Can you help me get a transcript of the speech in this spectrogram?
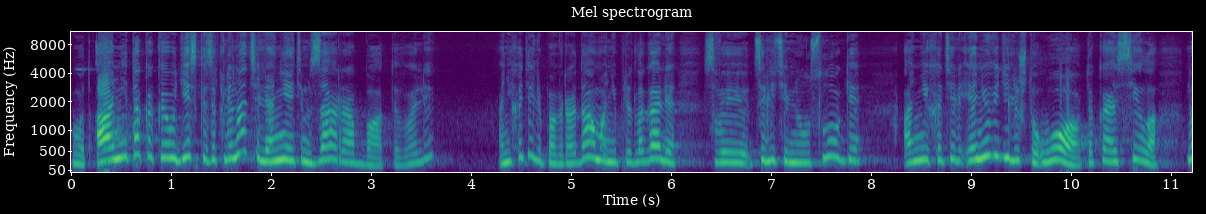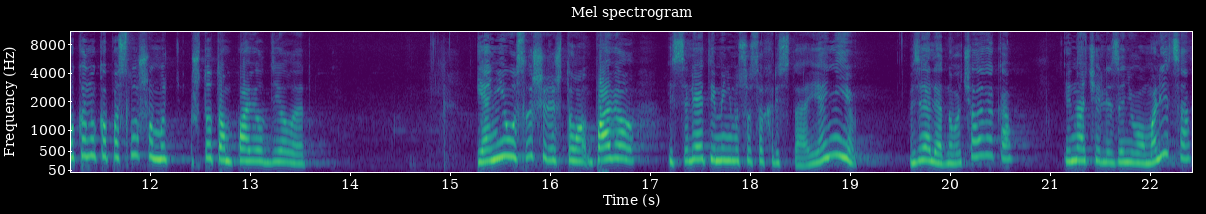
Вот. А они, так как иудейские заклинатели, они этим зарабатывали. Они ходили по городам, они предлагали свои целительные услуги. Они хотели, и они увидели, что, о, такая сила. Ну-ка, ну-ка, послушаем, что там Павел делает. И они услышали, что Павел исцеляет именем Иисуса Христа. И они взяли одного человека и начали за него молиться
